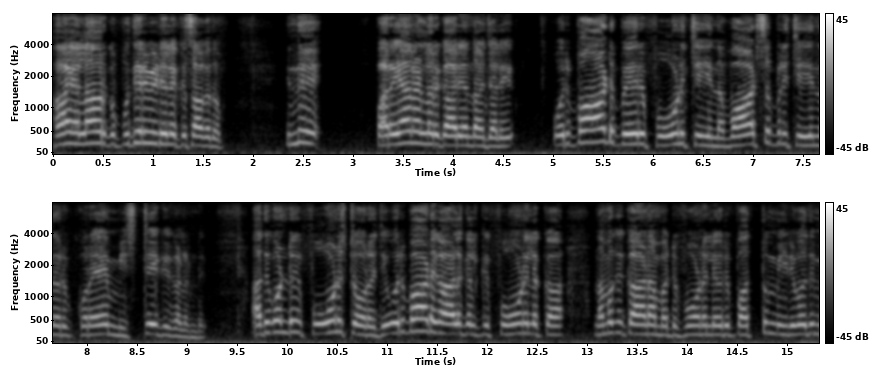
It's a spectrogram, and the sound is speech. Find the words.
ഹായ് എല്ലാവർക്കും പുതിയൊരു വീഡിയോയിലേക്ക് സ്വാഗതം. ഇന്ന് പറയാനുള്ള ഒരു കാര്യം എന്താ വെച്ചാൽ ഒരുപാട് പേര് ഫോൺ ചെയ്യുന്ന വാട്സപ്പിൽ ചെയ്യുന്ന ഒരു കുറെ മിസ്റ്റേക്കുകളുണ്ട് അതുകൊണ്ട് ഫോൺ സ്റ്റോറേജ് ഒരുപാട് ആളുകൾക്ക് ഫോണിലൊക്കെ നമുക്ക് കാണാൻ പറ്റും. ഫോണിൽ ഒരു പത്തും ഇരുപതും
